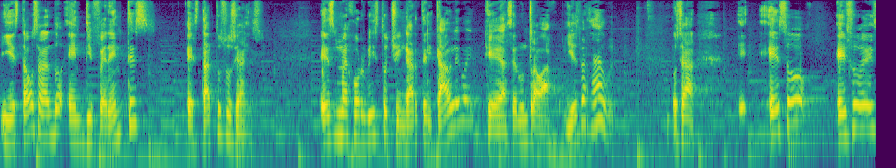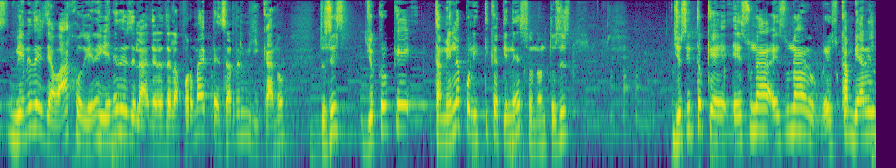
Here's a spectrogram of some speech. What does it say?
Y estamos hablando en diferentes estatus sociales. Es mejor visto chingarte el cable, güey, que hacer un trabajo. Y es verdad, güey. O sea, eh, eso, eso es, viene desde abajo, viene, viene desde, la, desde la forma de pensar del mexicano. Entonces, yo creo que también la política tiene eso, ¿no? Entonces, yo siento que es una, es una, es cambiar el,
